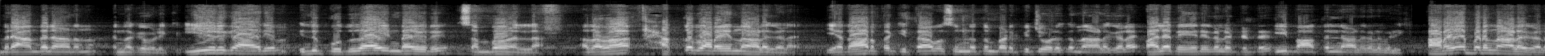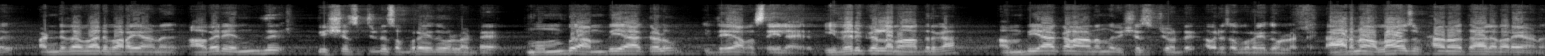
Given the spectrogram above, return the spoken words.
ഭ്രാന്തനാണെന്നും എന്നൊക്കെ വിളിക്കും. ഈ ഒരു കാര്യം ഇത് പുതുതായി ഉണ്ടായ ഒരു സംഭവമല്ല. അഥവാ ഹക്ക് പറയുന്ന ആളുകളെ യഥാർത്ഥ കിതാബ് സുന്നത്തും പഠിപ്പിച്ചു കൊടുക്കുന്ന ആളുകളെ പല പേരുകൾ ഇട്ടിട്ട് ഈ ബാത്തലിന്റെ ആളുകൾ വിളിക്കും. പറയപ്പെടുന്ന ആളുകൾ പണ്ഡിതന്മാർ പറയാണ് അവരെന്ത് വിശ്വസിച്ചിട്ട് സബ്ര ചെയ്ത് കൊള്ളട്ടെ മുമ്പ് അമ്പിയാക്കളും ഇതേ അവസ്ഥയിലായിരുന്നു. ഇവർക്കുള്ള മാതൃക അമ്പിയാക്കളാണെന്ന് വിശ്വസിച്ചുകൊണ്ട് അവർ സബർ ചെയ്തുകൊള്ളട്ടെ. കാരണം അള്ളാഹു സുഹാന പറയാണ്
